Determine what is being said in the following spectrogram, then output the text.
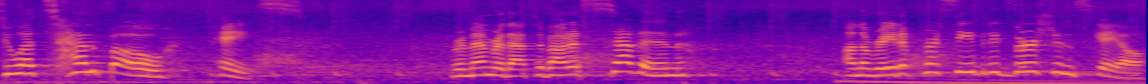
to a tempo pace. Remember, that's about a seven on the rate of perceived exertion scale.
